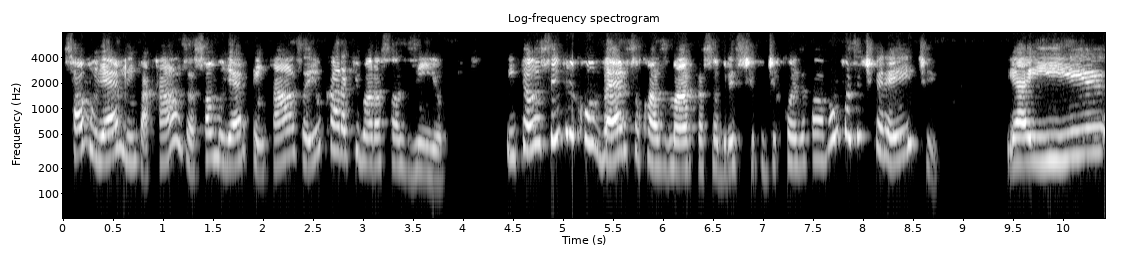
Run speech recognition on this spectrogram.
Só mulher limpa a casa? Só mulher tem casa? E o cara que mora sozinho? Então, eu sempre converso com as marcas sobre esse tipo de coisa. Falo, vamos fazer diferente. E aí,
